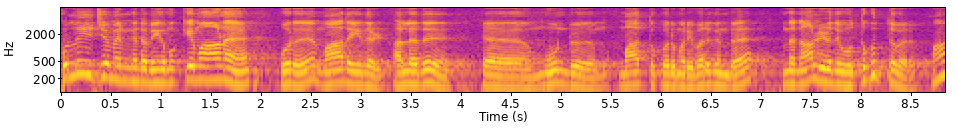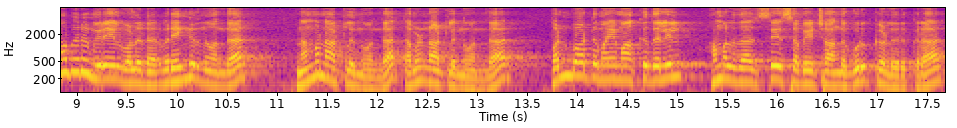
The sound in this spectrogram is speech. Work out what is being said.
கொலீஜியம் என்கின்ற மிக முக்கியமான ஒரு மாத இதழ் அல்லது மூன்று மாத்துக்கு ஒரு முறை வருகின்ற இந்த நாளிழதை தொகுத்தவர். மாபெரும் இறையல் வல்லுனர் இவர் எங்கிருந்து வந்தார்? நம்ம நாட்டிலிருந்து வந்தார் தமிழ்நாட்டிலிருந்து வந்தார். பண்பாட்டு மயமாக்குதலில் அமலதாஸ் சே சபையை சார்ந்த குருக்கள் இருக்கிறார்.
